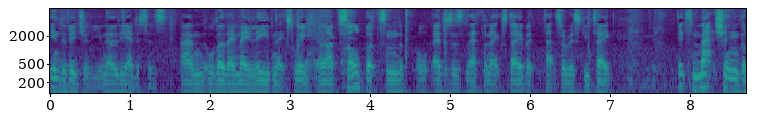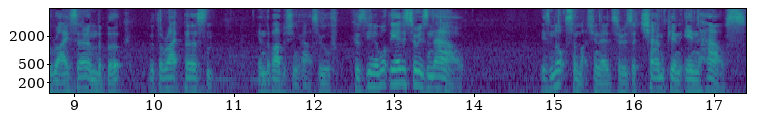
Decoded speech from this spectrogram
individually, you know the editors, and although they may leave next week, and I've sold books and the editors left the next day, but that's a risk you take. It's matching the writer and the book with the right person in the publishing house, because you know what the editor is now is not so much an editor as a champion in house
